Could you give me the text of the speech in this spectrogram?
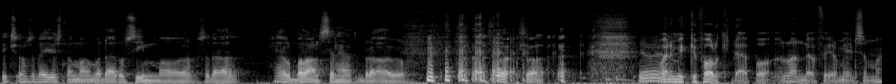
liksom sådär just när man var där och simma och sådär höll balansen helt bra. Och så, så. Ja, Var ja. det mycket folk där på landet och firade midsommar?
